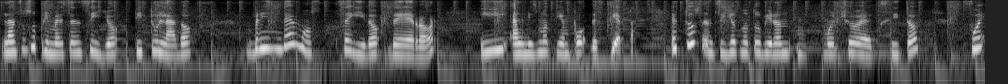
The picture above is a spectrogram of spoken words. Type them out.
lanzó su primer sencillo titulado Brindemos, seguido de Error y al mismo tiempo Despierta. Estos sencillos no tuvieron mucho éxito, fue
